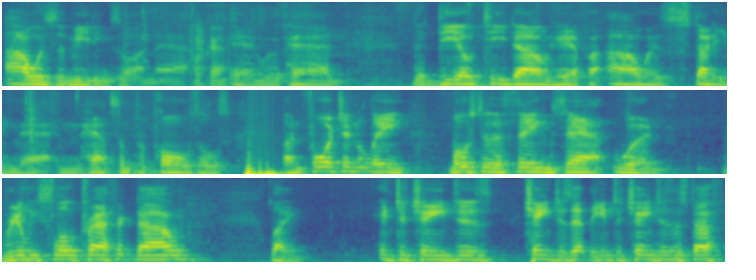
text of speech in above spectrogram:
hours of meetings on that. Okay. And we've had the DOT down here for hours studying that and have some proposals. Unfortunately, most of the things that would really slow traffic down, like interchanges, changes at the interchanges and stuff,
